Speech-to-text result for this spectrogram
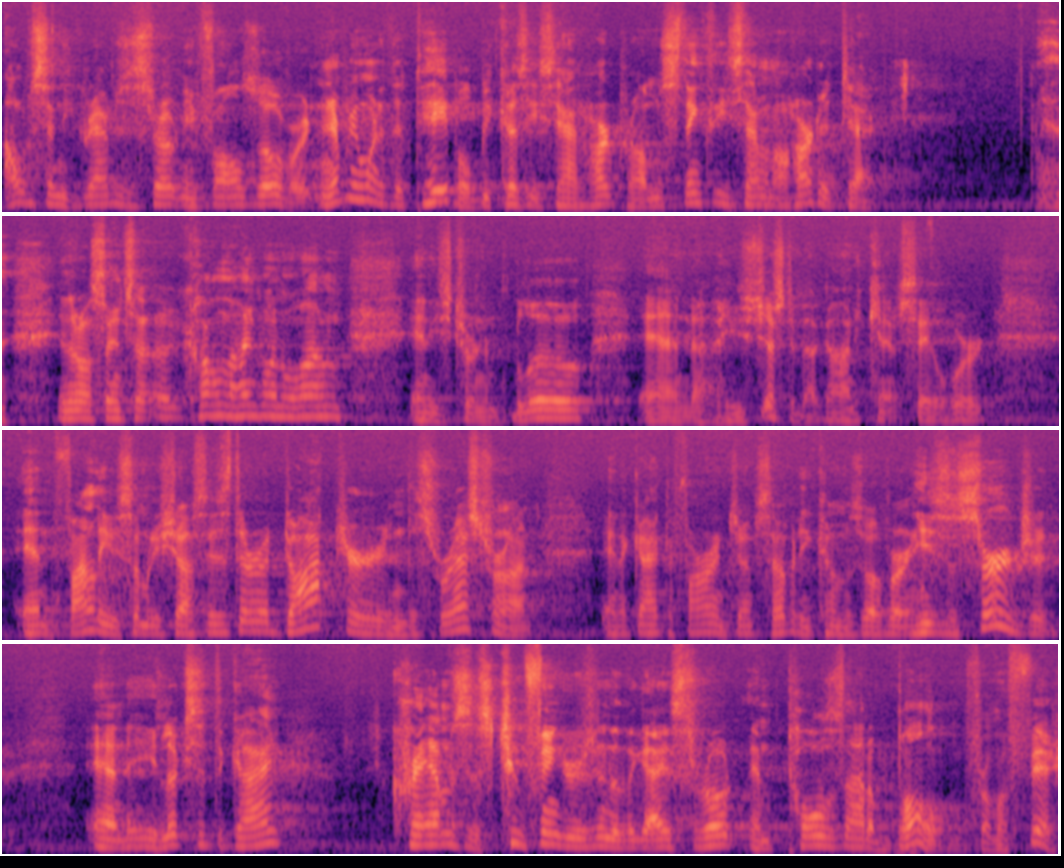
all of a sudden he grabs his throat and he falls over. And everyone at the table, because he's had heart problems, thinks he's having a heart attack. And they're all saying, uh, call 911. And he's turning blue, and uh, he's just about gone. He can't say a word. And finally, somebody shouts, Is there a doctor in this restaurant? And a guy at the far end jumps up and he comes over, and he's a surgeon. And he looks at the guy, crams his two fingers into the guy's throat, and pulls out a bone from a fish.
